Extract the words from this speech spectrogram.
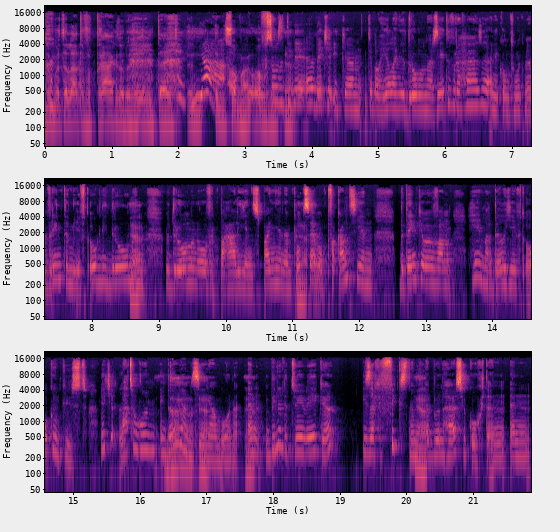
Door me te laten vertragen door de realiteit in, in sommige of, ogen. of soms het ja. idee, hè, weet je, ik, ehm, ik heb al heel lang de droom om naar zee te verhuizen en ik ontmoet mijn vriend en die heeft ook die droom. Ja. En we dromen over Bali en Spanje en plots zijn we op vakantie en bedenken we van, hé, hey, maar België heeft ook een kust. Weet je, laten we gewoon in België Daar, aan de zee ja. gaan wonen. En binnen de twee weken is dat gefixt en hebben we een huis gekocht. En, en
